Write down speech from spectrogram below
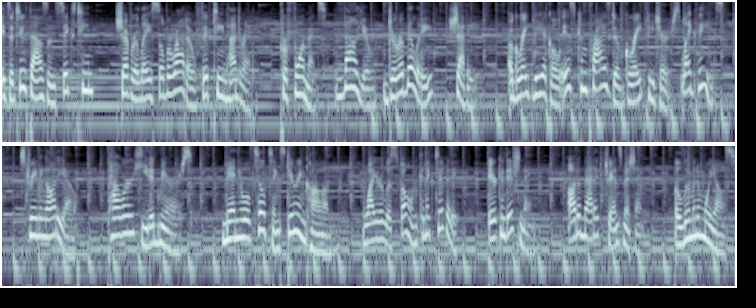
It's a 2016 Chevrolet Silverado 1500. Performance, value, durability, Chevy. A great vehicle is comprised of great features like these. Streaming audio, power heated mirrors, manual tilting steering column, wireless phone connectivity, air conditioning, automatic transmission, aluminum wheels,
